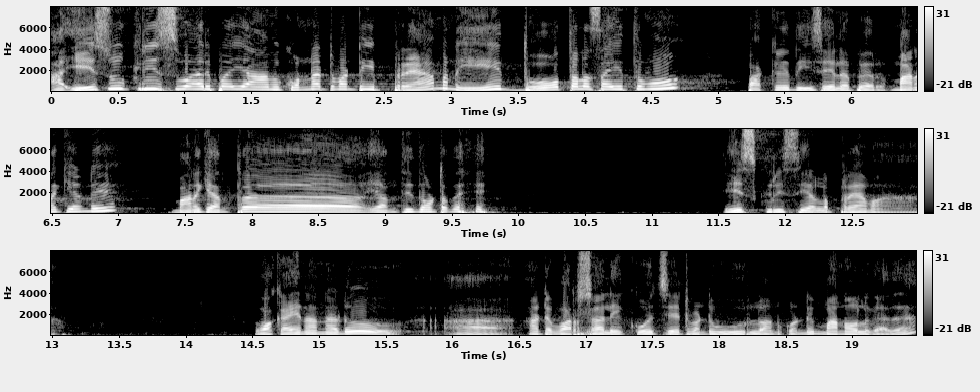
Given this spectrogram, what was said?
ఆ యేసుక్రీస్తు వారిపై ఆమెకున్నటువంటి ప్రేమని దూతల సైతము పక్కకి తీసేయలేపారు మనకండి మనకి ఎంత ఎంత ఇది ఉంటుంది? యేసుక్రీస్తు వాళ్ళ ప్రేమ. ఒక ఆయన అన్నాడు అంటే వర్షాలు ఎక్కువ వచ్చేటువంటి ఊర్లో అనుకోండి మనోళ్ళు కదా?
